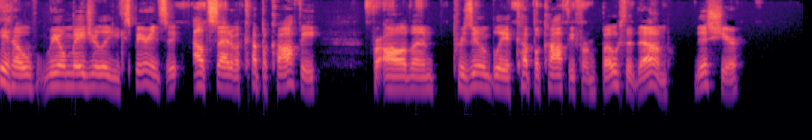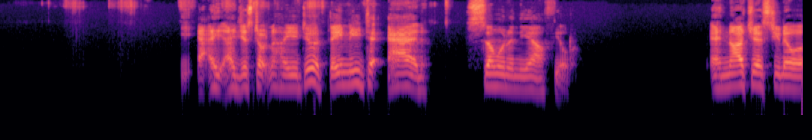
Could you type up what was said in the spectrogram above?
you know, real major league experience outside of a cup of coffee for all of them, presumably a cup of coffee for both of them this year. I, I just don't know how you do it. They need to add someone in the outfield. And not just, you know,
